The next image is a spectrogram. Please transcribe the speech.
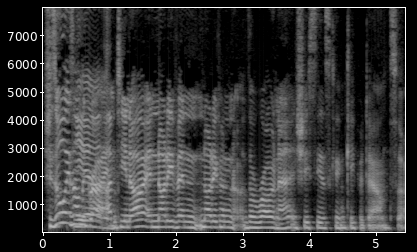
She's always on Yeah, the grind, you know, and not even not even the Rona, as she says, can keep her down. So,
